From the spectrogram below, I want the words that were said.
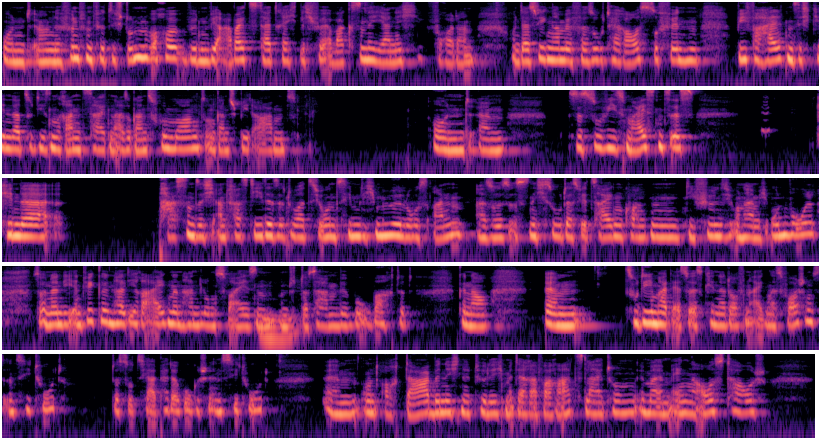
Und ähm, eine 45-Stunden-Woche würden wir arbeitszeitrechtlich für Erwachsene ja nicht fordern. Und deswegen haben wir versucht herauszufinden, wie verhalten sich Kinder zu diesen Randzeiten, also ganz früh morgens und ganz spät abends. Und ähm, es ist so, wie es meistens ist. Kinder passen sich an fast jede Situation ziemlich mühelos an. Also es ist nicht so, dass wir zeigen konnten, die fühlen sich unheimlich unwohl, sondern die entwickeln halt ihre eigenen Handlungsweisen. Mhm. Und das haben wir beobachtet. Genau. Ähm, zudem hat SOS Kinderdorf ein eigenes Forschungsinstitut, das Sozialpädagogische Institut. Ähm, und auch da bin ich natürlich mit der Referatsleitung immer im engen Austausch.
